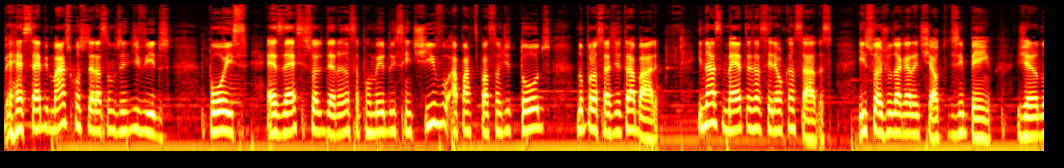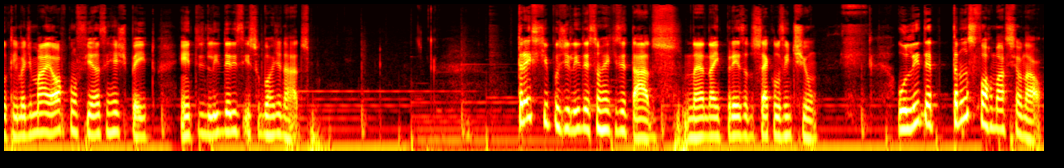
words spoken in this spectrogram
recebe mais consideração dos indivíduos, pois exerce sua liderança por meio do incentivo à participação de todos no processo de trabalho e nas metas a serem alcançadas. Isso ajuda a garantir alto desempenho, gerando um clima de maior confiança e respeito entre líderes e subordinados. Três tipos de líderes são requisitados né, na empresa do século XXI. O líder transformacional,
